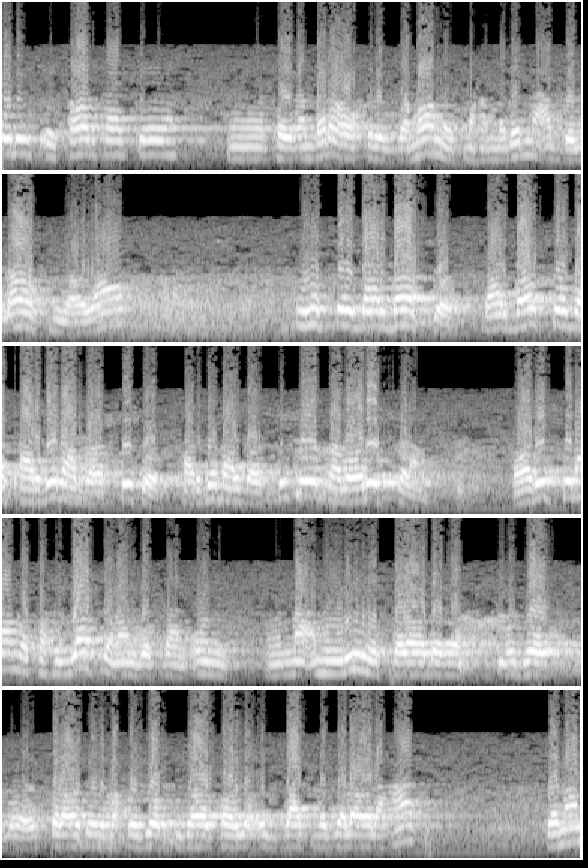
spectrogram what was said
خودش اشار کرد که پیغمبر آخر زمان محمد ابن عبدالله می آید اون در باز شد. در باز شد و پرده برداشته شد. پرده برداشته شد و وارد شدم وارد شدم و تحییت به من گفتن. اون معمورین سرادق سرادق و حجب تجاب های عزت و جلال حق. به من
